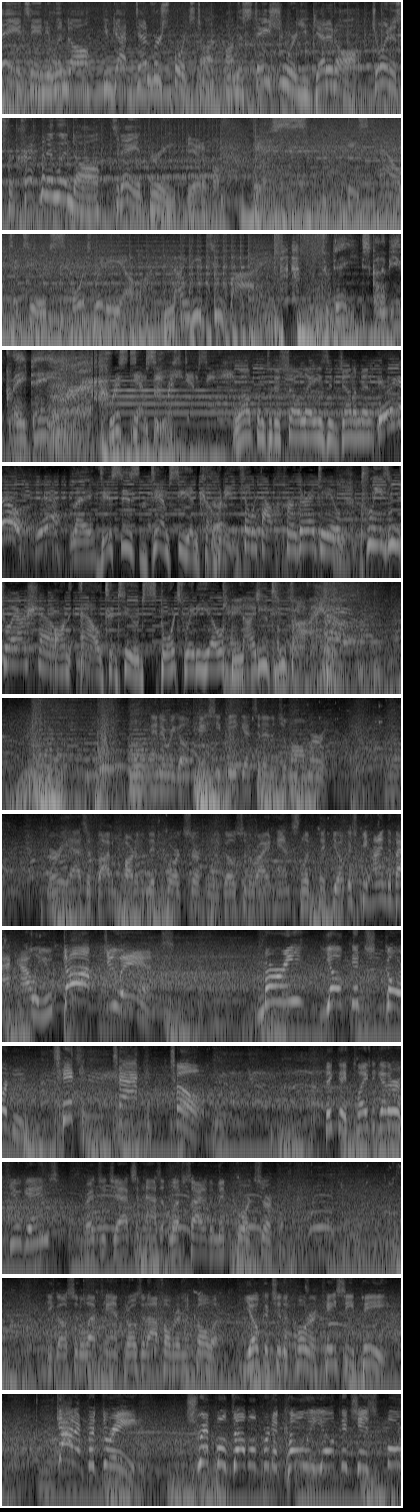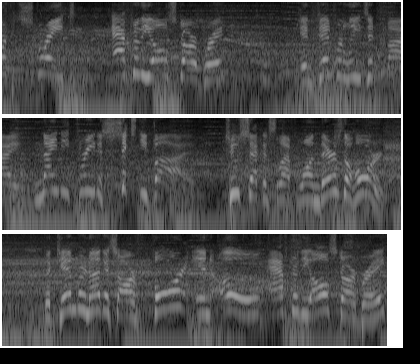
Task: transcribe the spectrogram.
Hey, it's Andy Lindahl. You've got Denver Sports Talk on the station where you get it all. Join us for Kreckman and Lindahl today at 3. Beautiful. This is Altitude Sports Radio 92.5. Today is going to be a great day. Chris Dempsey. Chris Dempsey. Welcome to the show, ladies and gentlemen. Here we go. Yeah. This is Dempsey and Company. So without further ado, please enjoy our show on Altitude Sports Radio 92.5. And here we go. KCP gets it into Jamal Murray. Murray has it bottom part of the midcourt circle. He goes to the right hand, slip pick Jokic behind the back, alley oop, dog, two hands. Murray, Jokic, Gordon, tick, tack, toe. Think they've played together a few games? Reggie Jackson has it left side of the midcourt circle. He goes to the left hand, throws it off over to Nikola. Jokic in the corner, KCP. Got it for three! Triple double for Nikola Jokic, his fourth straight after the All Star break. And Denver leads it by 93 to 65. Two seconds left, one. There's the horn. The Denver Nuggets are 4 and 0 after the All Star break,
